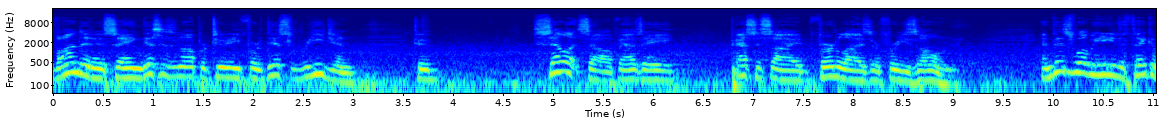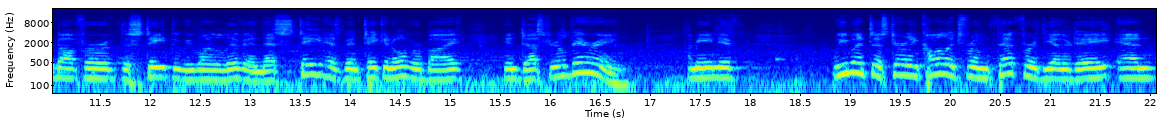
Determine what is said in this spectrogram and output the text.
Vandana is saying, this is an opportunity for this region to sell itself as a pesticide fertilizer free zone. And this is what we need to think about for the state that we want to live in. That state has been taken over by industrial dairying. I mean, if we went to Sterling College from Thetford the other day, and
